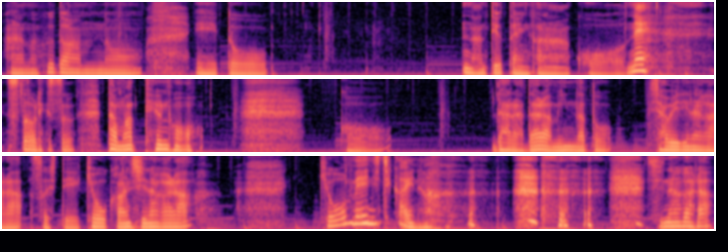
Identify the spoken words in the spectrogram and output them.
あの、普段の、えっ、ー、と、なんて言ったらいいんかな、こうね、ストレス溜まってるのを、こう、だらだらみんなと喋りながら、そして共感しながら、共鳴に近いな しながら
